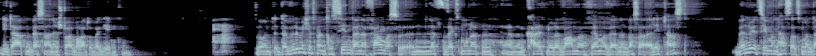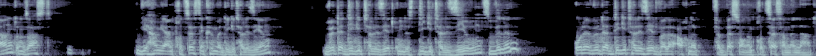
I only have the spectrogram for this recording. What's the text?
die Daten besser an den Steuerberater übergeben können. Mhm. So, und da würde mich jetzt mal interessieren, deine Erfahrung, was du in den letzten sechs Monaten äh, im kalten oder warmer, wärmer werdenden Wasser erlebt hast. Wenn du jetzt jemanden hast als Mandant und sagst, wir haben ja einen Prozess, den können wir digitalisieren, wird er digitalisiert um des Digitalisierens willen oder wird er digitalisiert, weil er auch eine Verbesserung im Prozess am Ende hat?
